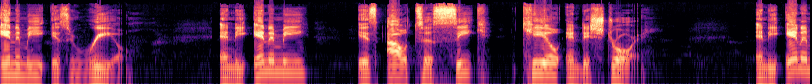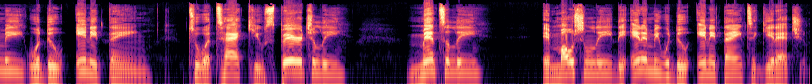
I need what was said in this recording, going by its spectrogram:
enemy is real. And the enemy is out to seek, kill, and destroy. And the enemy will do anything to attack you spiritually, mentally, emotionally. The enemy will do anything to get at you.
